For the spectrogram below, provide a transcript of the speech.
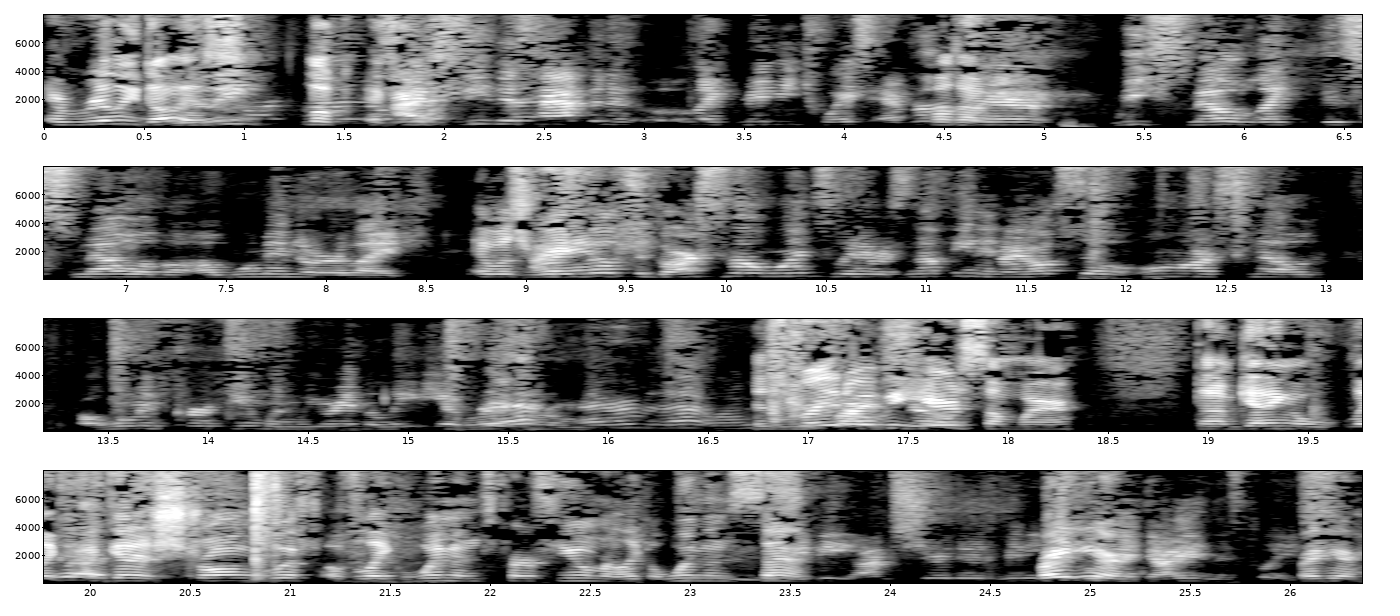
it really does. Really? Look, if I've you seen this happen uh, like maybe twice ever Hold on. where we smell like this smell of a, a woman or like it was I right. smelled cigar smell once where there was nothing and I also Omar smelled a woman's perfume when we were in the Lady of Red Yeah, room. I remember that one. It's right over itself. here somewhere. That I'm getting a like I get a strong whiff of like women's perfume or like a women's scent. Maybe I'm sure there's many Right here. that died in this place. Right here.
